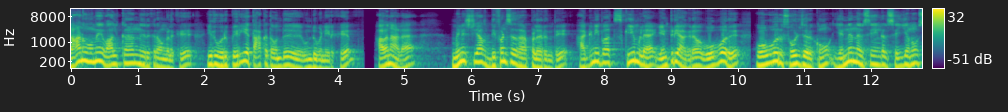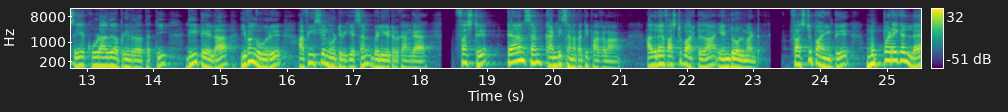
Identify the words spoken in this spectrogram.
இராணுவமே வாழ்க்கைன்னு இருக்கிறவங்களுக்கு இது ஒரு பெரிய தாக்கத்தை வந்து உண்டு பண்ணியிருக்கு. அதனால் மினிஸ்ட்ரி ஆஃப் டிஃபென்ஸ் தரப்பிலிருந்து அக்னிபாத் ஸ்கீமில் என்ட்ரி ஆகிற ஒவ்வொரு ஒவ்வொரு சோல்ஜருக்கும் என்னென்ன விஷயங்கள் செய்யணும் செய்யக்கூடாது அப்படின்றத பற்றி டீட்டெயிலாக இவங்க ஒரு அஃபீஷியல் நோட்டிஃபிகேஷன் வெளியிட்டிருக்காங்க. ஃபஸ்ட்டு டேர்ம்ஸ் அண்ட் கண்டிஷனை பற்றி பார்க்கலாம். அதில் ஃபஸ்ட்டு பார்ட்டு தான் என்ரோல்மெண்ட் ஃபஸ்ட்டு பாயிண்ட்டு முப்படைகளில்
